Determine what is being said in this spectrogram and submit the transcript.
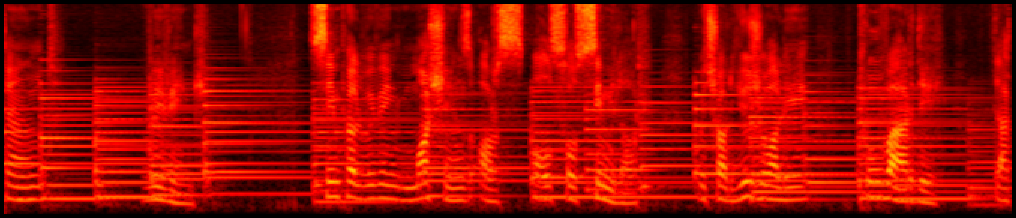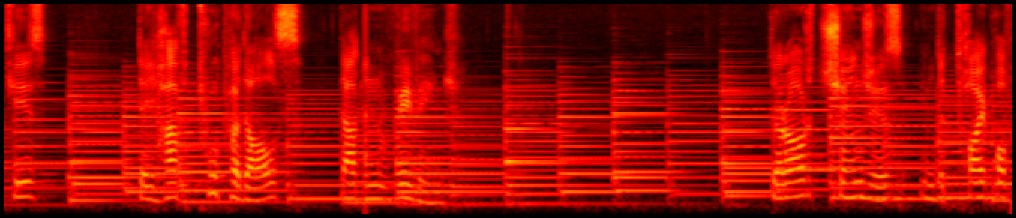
tent weaving. Simple weaving machines are also similar, which are usually two vardi. That is, they have two pedals that are weaving. There are changes in the type of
